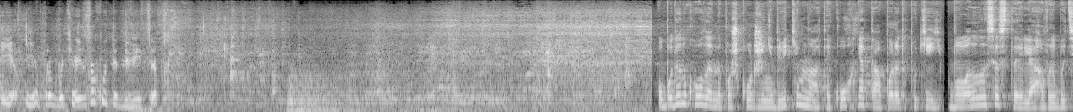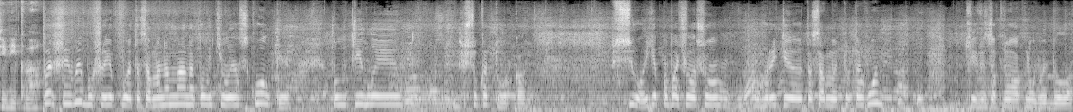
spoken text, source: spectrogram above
Я, я пробачаю, заходьте, дивіться. У будинку Олени пошкоджені дві кімнати, кухня та передпокій. Вивалилися стеля, вибиті вікна. Перший вибух, що я це саме на мене полетіли осколки, полетіли штукатурка. Все, я побачила, що горить та саме тут огонь Через окно окно выбило.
